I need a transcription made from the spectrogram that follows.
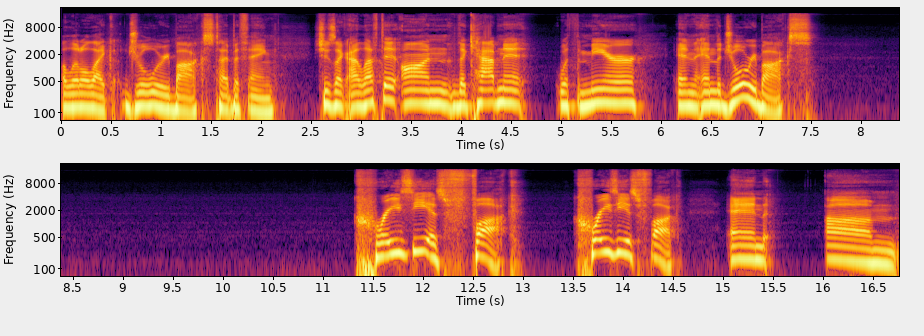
a little like jewelry box type of thing She's like, I left it on the cabinet with the mirror and and the jewelry box. crazy as fuck. Crazy as fuck. And um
